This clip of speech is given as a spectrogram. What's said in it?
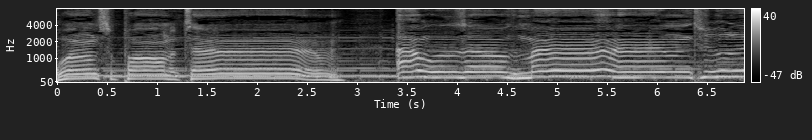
Once upon a time, I was of the mind to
